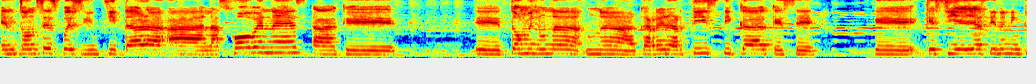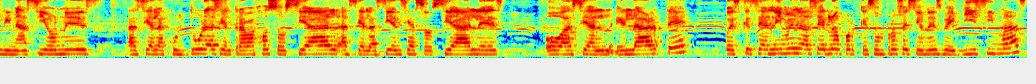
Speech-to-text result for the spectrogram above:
Entonces, pues incitar a, las jóvenes a que eh, tomen una, carrera artística, que, se, que, si ellas tienen inclinaciones hacia la cultura, hacia el trabajo social, hacia las ciencias sociales o hacia el, arte, pues que se animen a hacerlo porque son profesiones bellísimas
